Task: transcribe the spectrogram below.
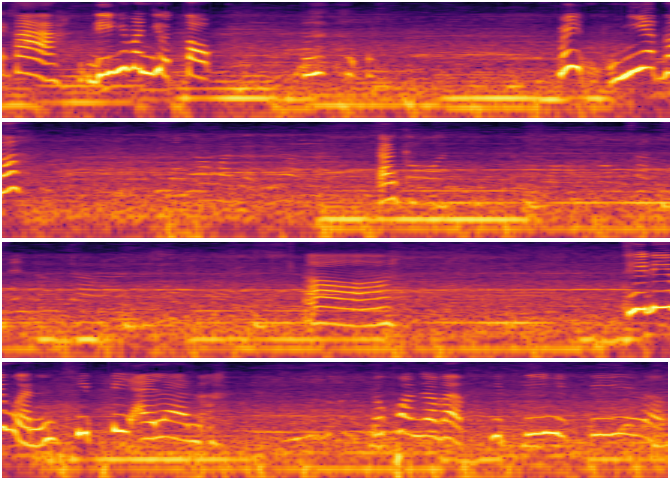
ใช่ค่ะ ดีที่มันหยุดตก ไม่เงียบเนาะกลางวันอ๋อที่นี่เหมือนฮิปปี้ไอแลนด์อะทุกคนจะแบบฮิปปี้ฮิปปี้แบบ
